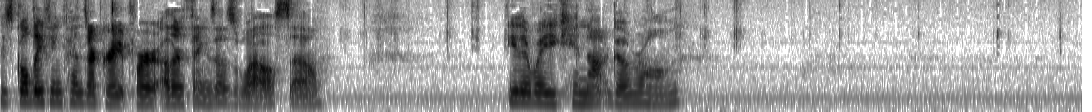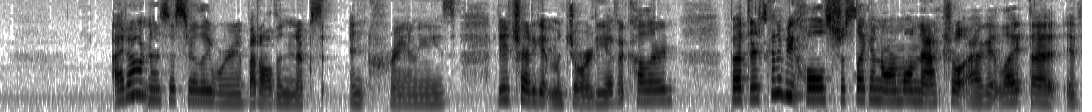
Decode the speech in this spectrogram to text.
These gold leafing pens are great for other things as well, so either way you cannot go wrong. I don't necessarily worry about all the nooks and crannies. I do try to get majority of it colored, but there's going to be holes just like a normal natural agate light that if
